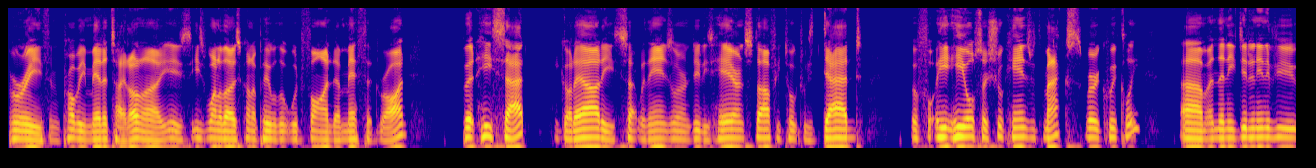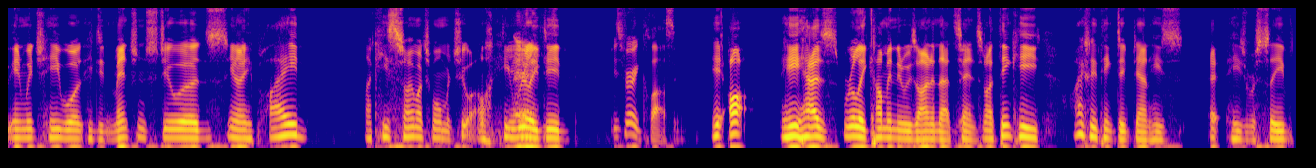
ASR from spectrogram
breathe, and probably meditate. I don't know. He's, he's one of those kind of people that would find a method, right? But he sat, he got out, he sat with Angela and did his hair and stuff. He talked to his dad. Before He, he also shook hands with Max very quickly. Um, and then he did an interview in which he was he didn't mention stewards. You know, he played like he's so much more mature. Like he Yeah. really did. He's very classy. he oh, he has really come into his own in that sense, and I think he. I actually think deep down he's uh, he's received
